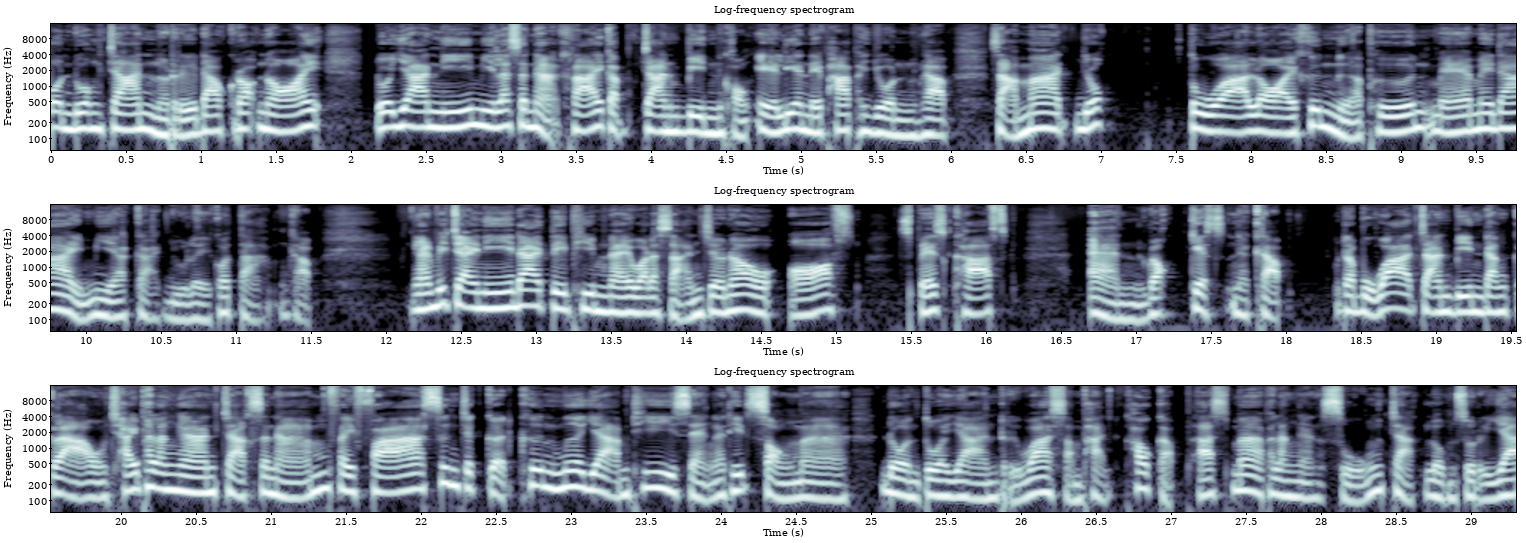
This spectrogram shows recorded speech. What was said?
บนดวงจันทร์หรือดาวเคราะห์น้อย โดยยานนี้มีลักษณะคล้ายกับจานบินของเอเลี่ยนในภาพยนตร์ครับ สามารถยก ตัวลอยขึ้นเหนือพื้น แม้ไม่ได้มีอากาศอยู่เลยก็ตามครับ งานวิจัยนี้ได้ตีพิมพ์ในวารสาร Journal of Spacecraft and Rockets นะครับระบุว่าจานบินดังกล่าวใช้พลังงานจากสนามไฟฟ้า ซึ่งจะเกิดขึ้นเมื่อยามที่แสงอาทิตย์ส่องมา โดนตัวยานหรือว่าสัมผัสเข้ากับพลาสมาพลังงานสูงจากลมสุริยะ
